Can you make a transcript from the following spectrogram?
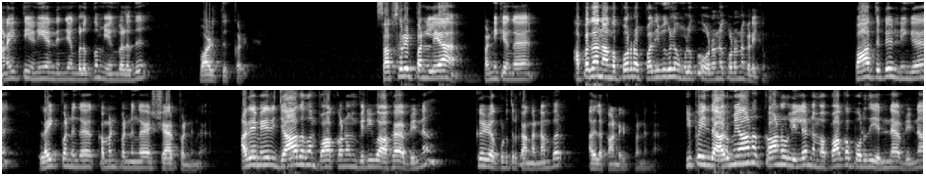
அனைத்து இனிய நெஞ்சங்களுக்கும் எங்களது வாழ்த்துக்கள். சப்ஸ்கிரைப் பண்ணலையா? பண்ணிக்கங்க. அப்போ தான் நாங்கள் போடுற பதிவுகள் உங்களுக்கு உடனுக்குடனே கிடைக்கும். பார்த்துட்டு நீங்கள் லைக் பண்ணுங்கள் கமெண்ட் பண்ணுங்கள் ஷேர் பண்ணுங்கள் அதேமாரி ஜாதகம் பார்க்கணும் விரிவாக அப்படின்னா கீழே கொடுத்துருக்காங்க நம்பர் அதில் காண்டாக்ட் பண்ணுங்கள் இப்போ இந்த அருமையான காணொளியில் நம்ம பார்க்க போகிறது என்ன அப்படின்னா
